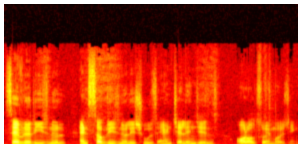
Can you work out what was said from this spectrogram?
several regional and sub-regional issues and challenges are also emerging.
